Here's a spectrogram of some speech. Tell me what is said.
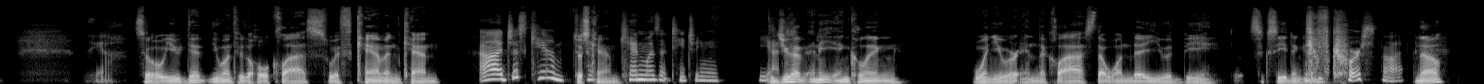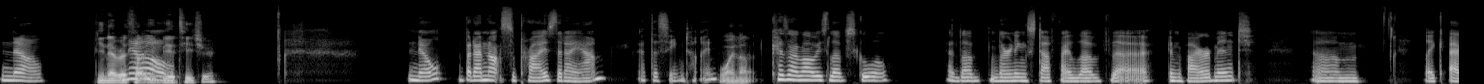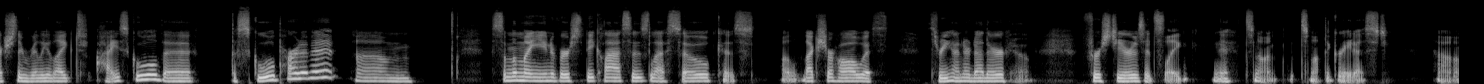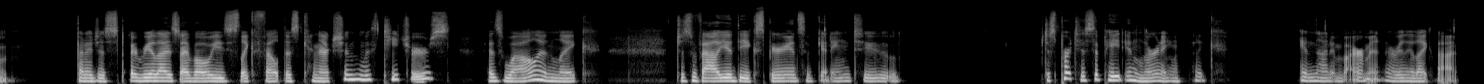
Yeah. So you did you went through the whole class with Cam and Ken. Uh, just Cam. Just Cam. Ken wasn't teaching yet. Did you have any inkling when you were in the class that one day you would be succeeding in? Of course not. No? No. You never thought you'd be a teacher? No, but I'm not surprised that I am at the same time Why not? because I've always loved school. I love learning stuff. I love the environment. Um, like I actually really liked high school, the the school part of it. Um, some of my university classes less so because a lecture hall with 300 other Yeah. first years, it's like eh, it's not it's not the greatest. Um, but I just I realized I've always like felt this connection with teachers as well, and like just valued the experience of getting to just participate in learning, like in that environment. I really like that.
